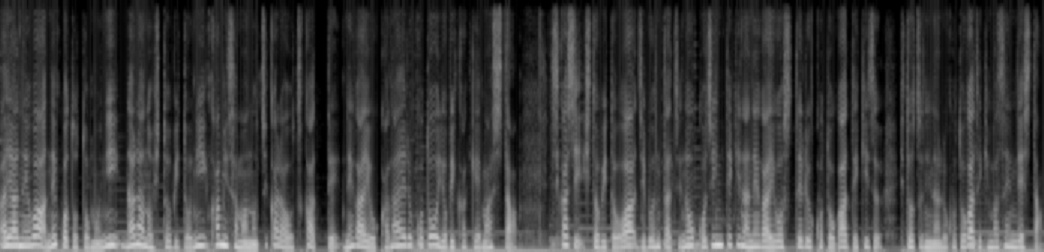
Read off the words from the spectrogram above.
綾音は猫と共に奈良の人々に神様の力を使って願いを叶えることを呼びかけました。しかし人々は自分たちの個人的な願いを捨てることができず一つになることができませんでした。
